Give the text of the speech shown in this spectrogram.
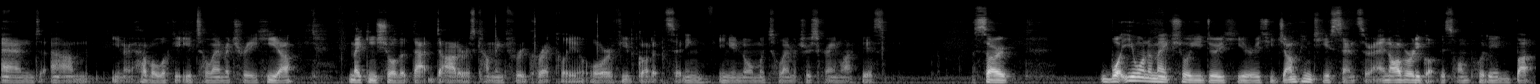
and um, you know have a look at your telemetry here, making sure that that data is coming through correctly, or if you've got it setting in your normal telemetry screen like this. So what you want to make sure you do here is you jump into your sensor, and I've already got this one put in, but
